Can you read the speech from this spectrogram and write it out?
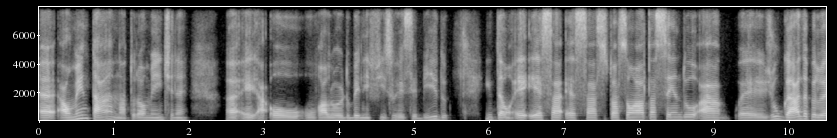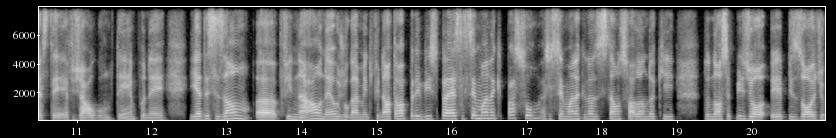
eh, aumentar naturalmente, né, ah, eh, a o valor do benefício recebido. Então, eh, essa essa situação ela está sendo a eh, julgada pelo STF já há algum tempo, né, e a decisão, hã, final, né, o julgamento final estava previsto para essa semana que passou, essa semana que nós estamos falando aqui do nosso episódio,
